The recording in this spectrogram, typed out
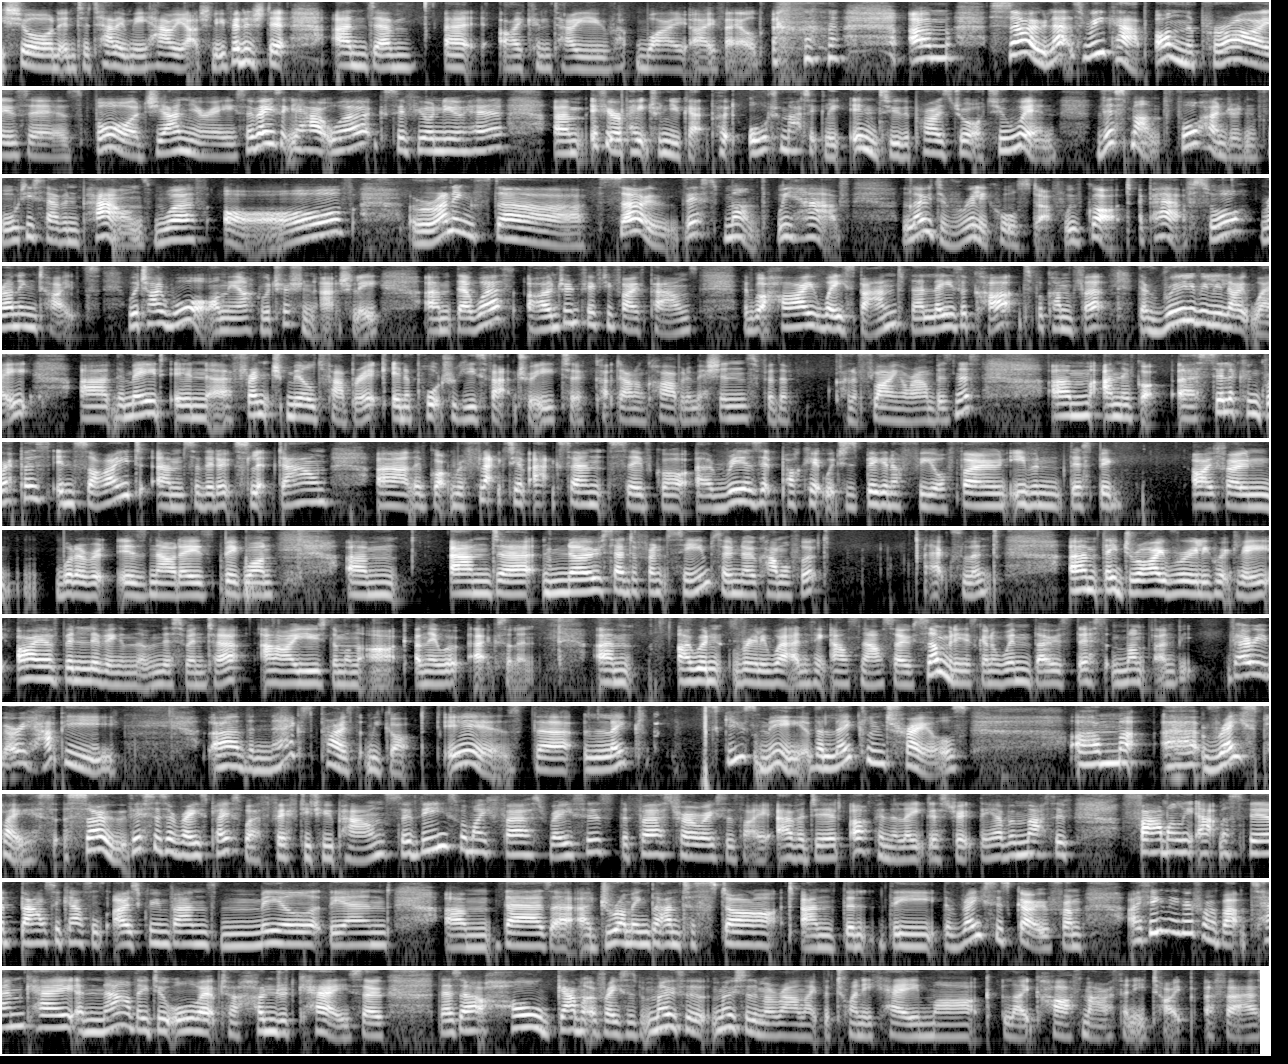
Sean into telling me how he actually finished it, and um, uh, I can tell you why I failed. um, so let's recap on the prizes for January. So basically, how it works if you're new here, um, if you're a patron, you get put automatically into the prize draw to win this month £447 worth of running stuff. So this month we have loads of really cool stuff. We've got a pair of Soar running tights, which I wore on the Attrition actually. Um, they're worth £155. They've got high waistband, they're laser cut for comfort, they're really, really lightweight. Uh, they're made in a French milled fabric in a Portuguese factory to cut down on carbon emissions for the kind of flying around business. Um, and they've got uh, silicone grippers inside um, so they don't slip down. Uh, they've got reflective accents. They've got a rear zip pocket, which is big enough for your phone, even this big iPhone, whatever it is nowadays, big one. Um, and uh, no center front seam, so no camel foot. Excellent. Um, they dry really quickly. I have been living in them this winter and I used them on the Arc and they were excellent. Um, I wouldn't really wear anything else now, so somebody is going to win those this month and be very, very happy. Uh, the next prize that we got is the Lake, excuse me, the Lakeland Trails um, uh, race place. So this is a race place worth £52. So these were my first races, the first trail races that I ever did up in the Lake District. They have a massive family atmosphere, bouncy castles, ice cream vans, meal at the end. Um, there's a, a, drumming band to start and the, the, the races go from, I think they go from about 10k and now they do all the way up to 100k. So there's a whole gamut of races, but most of, most of them are around like the 20k mark, like half marathon type affairs.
